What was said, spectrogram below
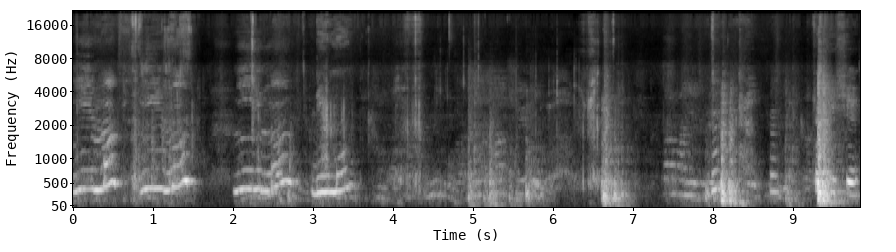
Limon, limon, limon, limon. Çok iyi şey.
